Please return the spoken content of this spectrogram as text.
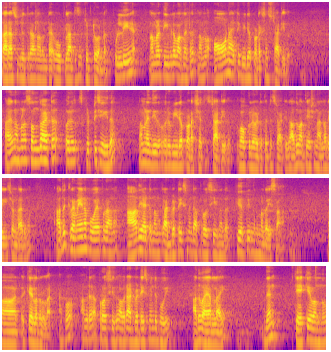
താരാസുൻ രുദ്ര എന്ന് പറഞ്ഞിട്ട് വോക്കൽ ആർട്ടിസ്റ്റ് കിട്ടുമുണ്ട് പുള്ളിയെ നമ്മുടെ ടീമിൽ വന്നിട്ട് നമ്മൾ ഓണായിട്ട് വീഡിയോ പ്രൊഡക്ഷൻ സ്റ്റാർട്ട് ചെയ്തു. അതായത് നമ്മൾ സ്വന്തമായിട്ട് ഒരു സ്ക്രിപ്റ്റ് ചെയ്ത് നമ്മൾ എന്ത് ചെയ്തു? ഒരു വീഡിയോ പ്രൊഡക്ഷൻ സ്റ്റാർട്ട് ചെയ്തു. വോക്കലോ എടുത്തിട്ട് സ്റ്റാർട്ട് ചെയ്തു. അതും അത്യാവശ്യം നല്ല റീച്ച് ഉണ്ടായിരുന്നു. അത് ക്രമേണ പോയപ്പോഴാണ് ആദ്യമായിട്ട് നമുക്ക് അഡ്വർടൈസ്മെന്റ് അപ്രോച്ച് ചെയ്യുന്നത് കീർത്തി നിർമ്മൽ റൈസാണ് കേരളത്തിലുള്ള. അപ്പോൾ അവർ അപ്രോച്ച് ചെയ്തു. അവർ അഡ്വർടൈസ്മെന്റ് പോയി. അത് വൈറലായി ദെൻ കെ കെ വന്നു.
